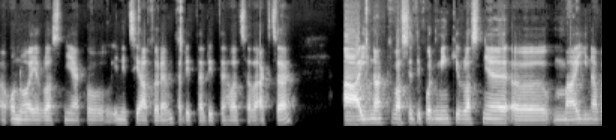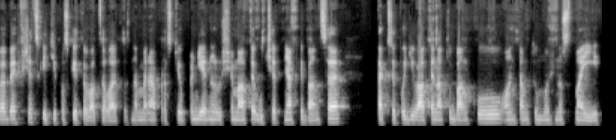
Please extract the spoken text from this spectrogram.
ono je vlastně jako iniciátorem tady, tady téhle celé akce. A jinak vlastně ty podmínky vlastně uh, mají na webech všechny ti poskytovatele. To znamená prostě úplně jednoduše máte účet v nějaké bance, tak se podíváte na tu banku, oni tam tu možnost mají.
